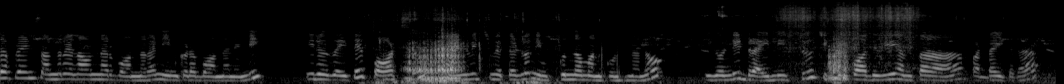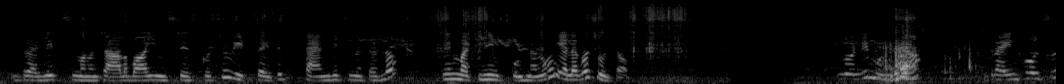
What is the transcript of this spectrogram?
హలో ఫ్రెండ్స్ అందరూ ఎలా ఉన్నారు? బాగున్నారా? నేను కూడా బాగున్నానండి. ఈరోజు అయితే పాట్స్ శాండ్విచ్ మెథడ్లో నింపుకుందాం అనుకుంటున్నాను. ఇగోండి డ్రై లీవ్స్ చికెన్ పాదువి అంతా పడ్డాయి కదా. డ్రై లీవ్స్ మనం చాలా బాగా యూజ్ చేసుకోవచ్చు. వీటితో అయితే శాండ్విచ్ మెథడ్లో నేను మట్టి నింపుకుంటున్నాను. ఎలాగో చూద్దాం. ఇగోండి ముందుగా డ్రైన్ హోల్స్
